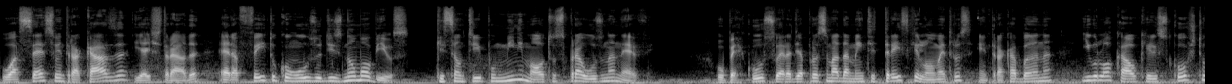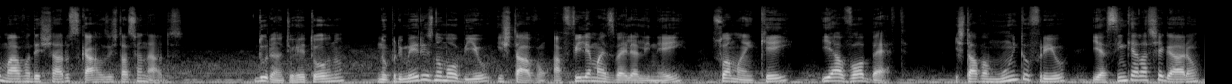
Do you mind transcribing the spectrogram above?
o acesso entre a casa e a estrada era feito com o uso de snowmobiles, que são tipo mini-motos para uso na neve. O percurso era de aproximadamente 3 km entre a cabana e o local que eles costumavam deixar os carros estacionados. Durante o retorno, no primeiro snowmobile estavam a filha mais velha Linnea, sua mãe Kay e a avó Beth. Estava muito frio e assim que elas chegaram,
